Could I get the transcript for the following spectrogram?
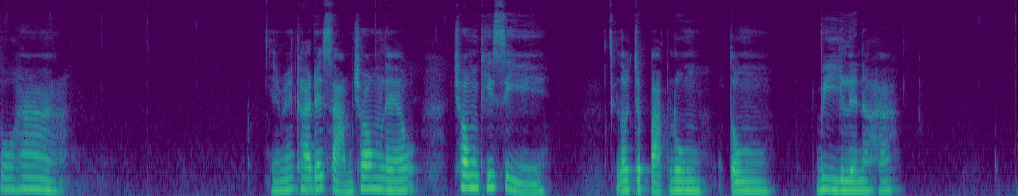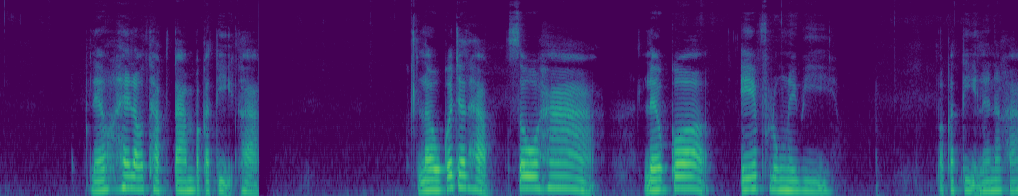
โซ่ห้าเห็นไหมคะ ได้สามช่องแล้ว ช่องที่สี่เราจะปักลงตรง V เลยนะคะ แล้วให้เราถักตามปกติค่ะ เราก็จะถักโซ่ห้าแล้วก็ F ลงใน V ปกติเลยนะคะ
